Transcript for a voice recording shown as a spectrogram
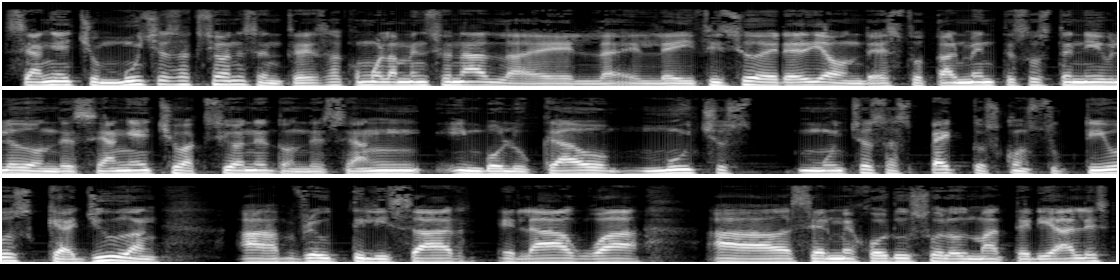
se han hecho muchas acciones, entre esas, como la mencionas, la, el, el edificio de Heredia, donde es totalmente sostenible, donde se han hecho acciones, donde se han involucrado muchos, muchos aspectos constructivos que ayudan a reutilizar el agua, a hacer mejor uso de los materiales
